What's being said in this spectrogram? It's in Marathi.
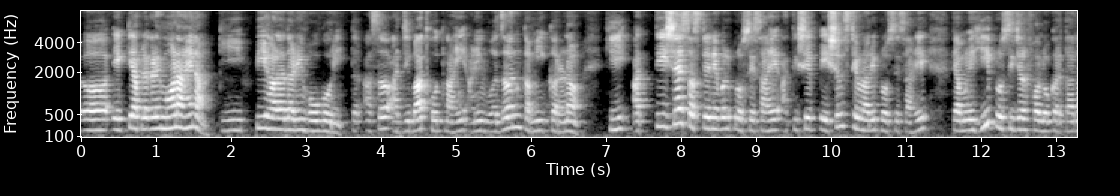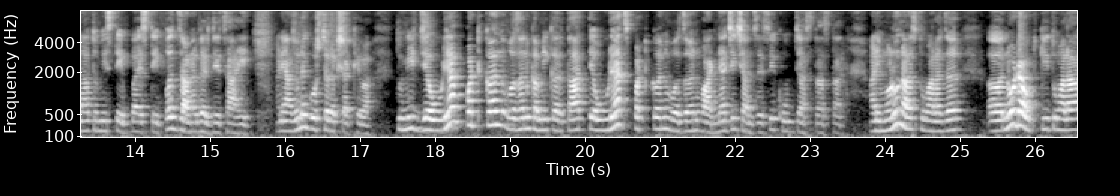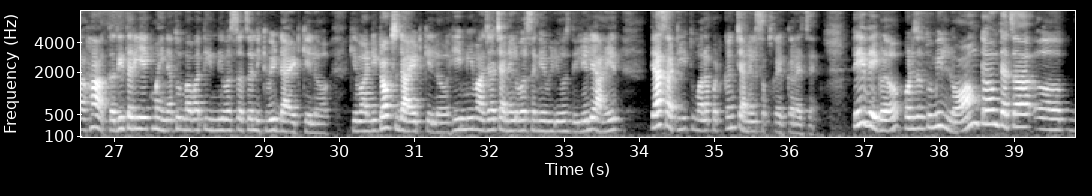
एक ती आपल्याकडे म्हण आहे ना की पी हळद आणि हो गोरी तर असं अजिबात होत नाही आणि वजन कमी करणं ही अतिशय सस्टेनेबल प्रोसेस आहे अतिशय पेशन्स ठेवणारी प्रोसेस आहे. त्यामुळे ही प्रोसिजर फॉलो करताना तुम्ही स्टेप बाय स्टेपच जाणं गरजेचं आहे. आणि अजून एक गोष्ट लक्षात ठेवा तुम्ही जेवढ्या पटकन वजन कमी करता तेवढ्याच पटकन वजन वाढण्याचे चान्सेस हे खूप जास्त असतात. आणि म्हणूनच तुम्हाला जर नो डाऊट की तुम्हाला हां कधीतरी एक महिन्यातून बाबा तीन दिवस त्याचं लिक्विड डाएट केलं किंवा डिटॉक्स डाएट केलं हे मी माझ्या चॅनेलवर सगळे व्हिडिओज दिलेले आहेत. त्यासाठी तुम्हाला पटकन चॅनेल सबस्क्राईब करायचं आहे ते वेगळं पण जर तुम्ही लॉंग टर्म त्याचा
